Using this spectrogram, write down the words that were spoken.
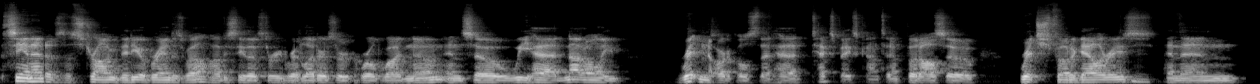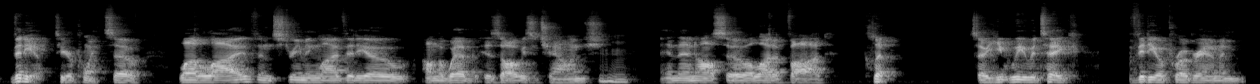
CNN is a strong video brand as well. Obviously, those three red letters are worldwide known. And so we had not only written articles that had text based content, but also rich photo galleries and then video, to your point. So a lot of live and streaming live video on the web is always a challenge. Mhm. And then also a lot of VOD clip. So you, we would take video program and,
